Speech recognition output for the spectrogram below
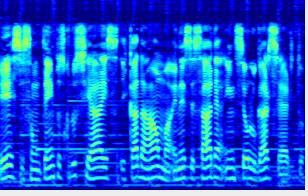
Estes são tempos cruciais e cada alma é necessária em seu lugar certo.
